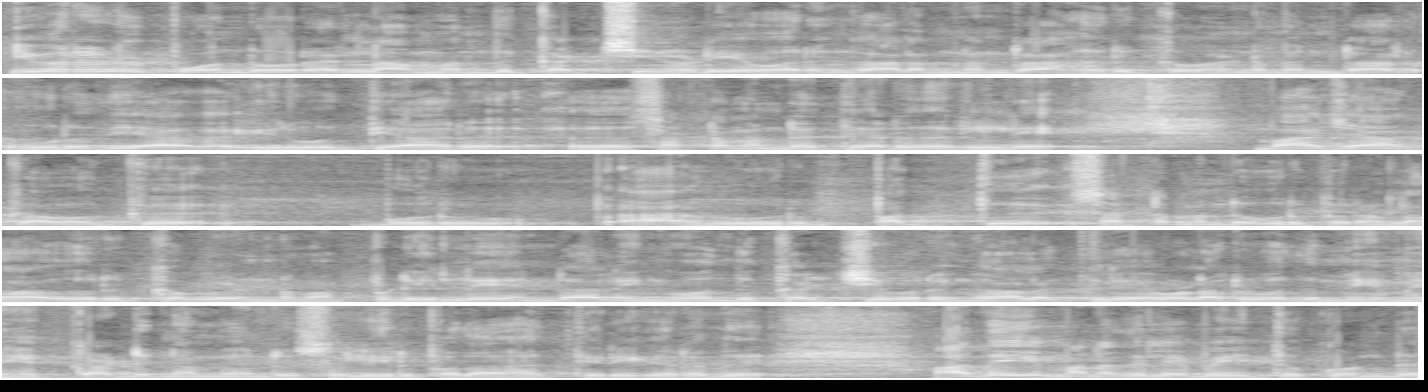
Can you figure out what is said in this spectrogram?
இவர்கள் போன்றோர் எல்லாம் வந்து கட்சியினுடைய வருங்காலம் நன்றாக இருக்க வேண்டும் என்றால் உறுதியாக இருபத்தி ஆறு சட்டமன்ற தேர்தலிலே பாஜகவுக்கு ஒரு ஒரு பத்து சட்டமன்ற உறுப்பினர்களாக இருக்க வேண்டும். அப்படி இல்லை என்றால் இங்கு வந்து கட்சி வருங்காலத்திலே வளர்வது மிக மிக கடினம் என்று சொல்லியிருப்பதாக தெரிகிறது. அதை மனதிலே வைத்துக்கொண்டு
